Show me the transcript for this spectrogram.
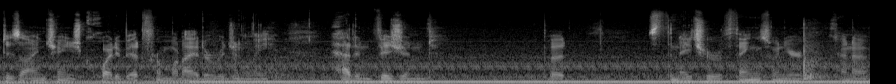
design changed quite a bit from what I had originally had envisioned, but it's the nature of things when you're kind of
